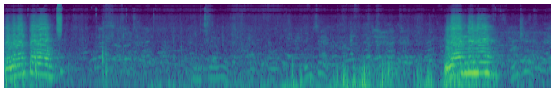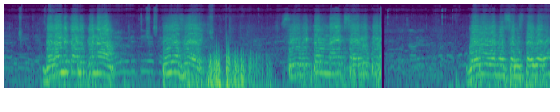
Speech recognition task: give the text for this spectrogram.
ತದನಂತರ ಇದಾದ್ಮೇಲೆ ಬದಾಮಿ ತಾಲೂಕಿನ ಪಿಎಸ್ಐ ಶ್ರೀ ವಿಠಲ್ ನಾಯಕ್ ಸಾಹೇಬರು ಕೂಡ ಗೌರವವನ್ನು ಸಲ್ಲಿಸ್ತಾ ಇದ್ದಾರೆ.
